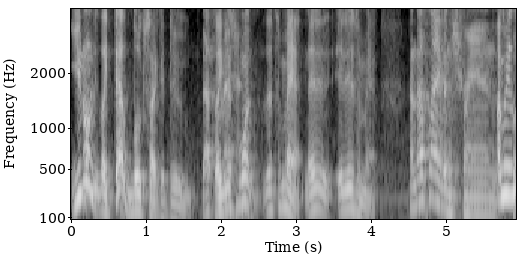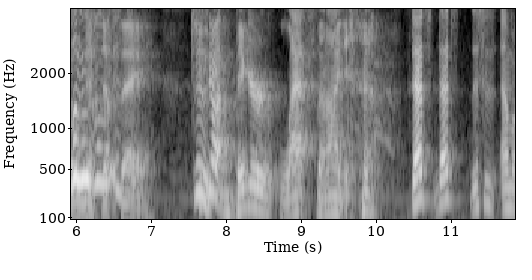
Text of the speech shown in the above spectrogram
You don't like that looks like a dude. That's a like this one that's a man. It, it is a man. And that's not even trans. I mean, look at- to say. Dude, He's got bigger lats than I do. That's that's this is Emma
